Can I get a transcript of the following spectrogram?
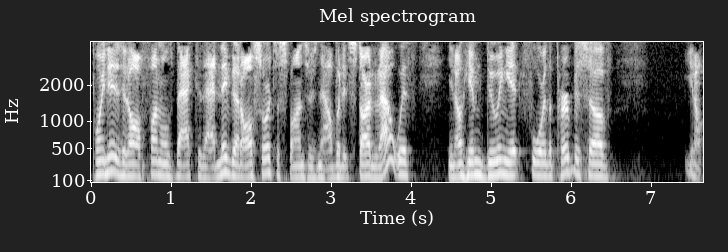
point is, it all funnels back to that, and they've got all sorts of sponsors now. But it started out with you know him doing it for the purpose of you know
